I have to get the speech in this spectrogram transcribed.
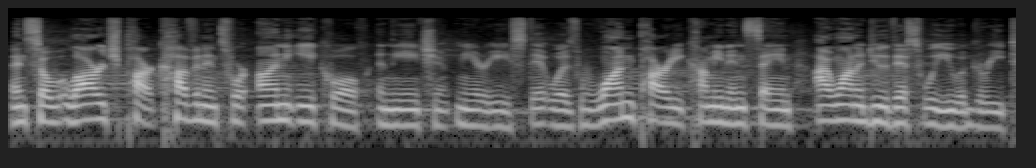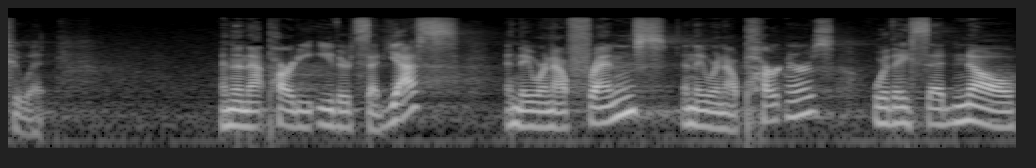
And so, large part, covenants were unequal in the ancient Near East. It was one party coming in saying, I want to do this, will you agree to it? And then that party either said yes, and they were now friends, and they were now partners, or they said no,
